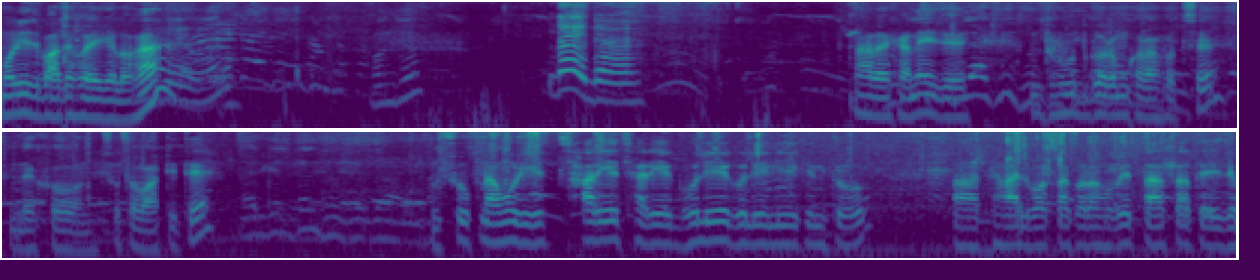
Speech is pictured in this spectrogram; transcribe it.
মরিচ বাজা হয়ে গেল হ্যাঁ? আর এখানে এই যে দুধ গরম করা হচ্ছে দেখুন ছোট বাটিতে। শুকনা মরিচ ছাড়িয়ে ছাড়িয়ে গলিয়ে গলিয়ে নিয়ে কিন্তু ঢাল ভর্তা করা হবে। তার সাথে এই যে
